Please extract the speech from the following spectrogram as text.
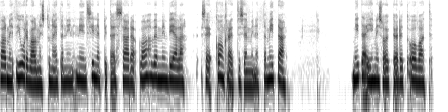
valmi, juuri valmistuneita, niin, niin sinne pitäisi saada vahvemmin vielä se konkreettisemmin, että mitä, mitä ihmisoikeudet ovat,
